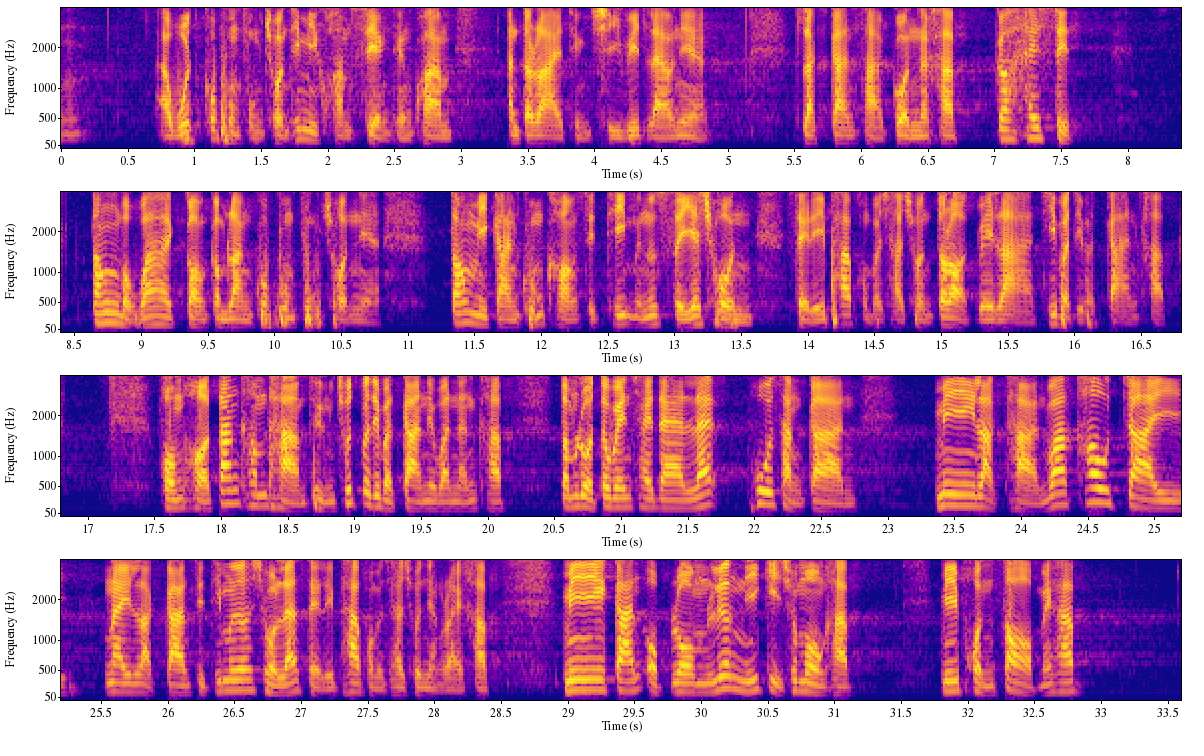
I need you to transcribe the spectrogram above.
อาวุธควบคุมฝูงชนที่มีความเสี่ยงถึงความอันตรายถึงชีวิตแล้วเนี่ยหลักการสากลนะครับ ก็ให้สิทธิ์ต้องบอกว่ากองกำลังควบคุมฝูงชนเนี่ยต้องมีการคุ้มครองสิทธิมนุษยชน เสรีภาพของประชาชนตลอดเวลาที่ปฏิบัติการครับ ผมขอตั้งคำถามถึงชุดปฏิบัติการในวันนั้นครับตำรวจตะเวนชายแดนและผู้สั่งการมีหลักฐานว่าเข้าใจ ในหลักการสิทธิมนุษยชน และเสรีภาพของประชาชนอย่างไรครับ มีการอบรมเรื่องนี้กี่ชั่วโมงครับ มีผลสอบไหมครับ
